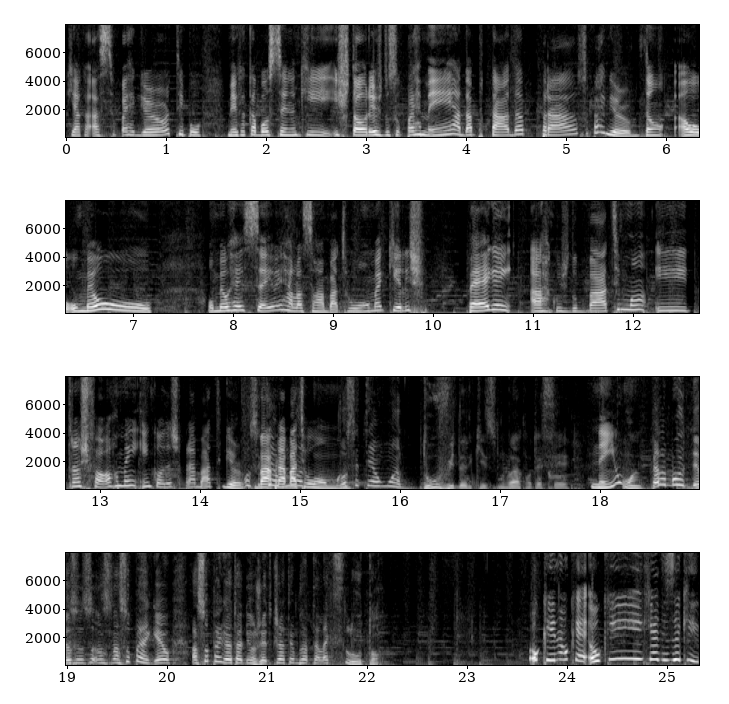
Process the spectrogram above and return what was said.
Que a, a Supergirl, tipo, meio que acabou sendo que histórias do Superman adaptada pra Supergirl. Então, o, o meu... O meu receio em relação a Batwoman é que eles peguem arcos do Batman e transformem em coisas pra Batgirl. Você Ba tem pra alguma- Batwoman. Você tem alguma dúvida de que isso não vai acontecer? Nenhuma. Pelo amor de Deus, na Supergirl, a Supergirl tá de um jeito que já temos até Lex Luthor. O que não quer. O que quer dizer que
